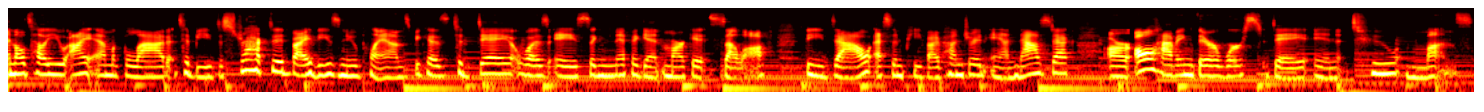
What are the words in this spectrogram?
And I'll tell you, I am glad to be distracted by these new plans because today was a significant market sell-off. The Dow, S&P 500, and Nasdaq are all having their worst day in 2 months.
